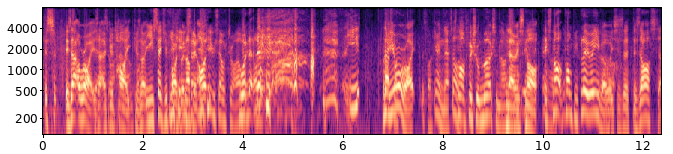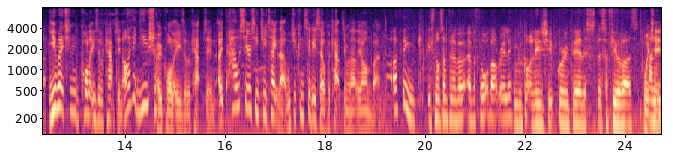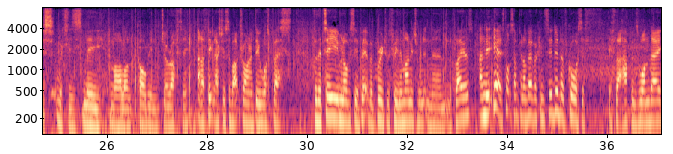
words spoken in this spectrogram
is, is, that all right? Is yeah, that a good height? Because uh, you said you're five you foot nothing. Yourself, you keep yourself dry. Well, no, no. you, no, you're all right. That's fine. You're in there. It's not official merchandise. No, it's not. It's not Pompey Blue either, oh. which is a disaster. You mentioned qualities of a captain. I think you show qualities of a captain. Uh, how seriously do you take that? Would you consider yourself a captain without the armband? I think it's not something I've ever, ever thought about really. We've got a leadership group here. There's, there's a few of us. Which is? Which is me, Marlon, Colby and Joe Rafferty. And I think that's just about trying to do what's best for the team and obviously a bit of a bridge between the management and the, the players. And it, yeah, it's not something I've ever considered. Of course, if, if that happens one day,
